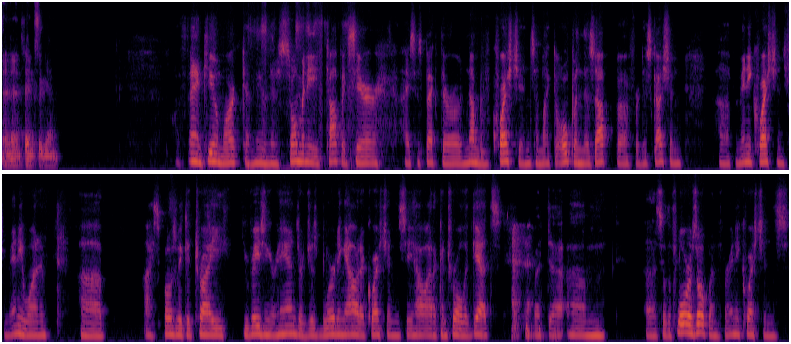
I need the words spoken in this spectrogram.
and then thanks again. Well, thank you, Marc. I mean, there's so many topics here. I suspect there are a number of questions. I'd like to open this up uh, for discussion uh, from any questions from anyone. Uh, I suppose we could try you raising your hands or just blurting out a question and see how out of control it gets. But uh, um, uh, so the floor is open for any questions.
